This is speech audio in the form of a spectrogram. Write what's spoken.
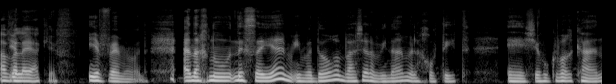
אבל היה כיף. יפה מאוד. אנחנו נסיים עם הדור הבא של הבינה המלאכותית, שהוא כבר כאן.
